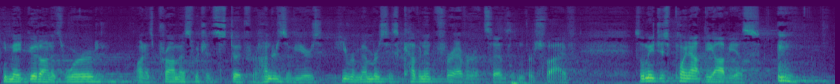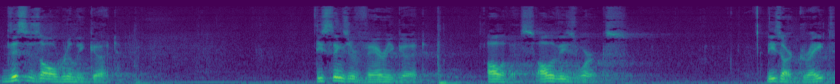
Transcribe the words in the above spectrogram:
He made good on his word, on his promise, which had stood for hundreds of years. He remembers his covenant forever, it says in verse 5. So let me just point out the obvious. this is all really good. These things are very good. All of this, all of these works. These are great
